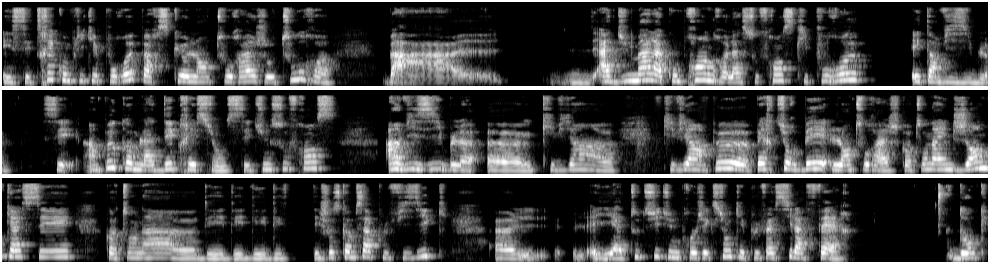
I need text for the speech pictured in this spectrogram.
Et c'est très compliqué pour eux parce que l'entourage autour bah, a du mal à comprendre la souffrance qui pour eux est invisible c'est un peu comme la dépression. C'est une souffrance invisible euh, qui, vient, euh, qui vient un peu perturber l'entourage. Quand on a une jambe cassée, quand on a euh, des, des, choses comme ça plus physiques, il y a tout de suite une projection qui est plus facile à faire. Donc,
